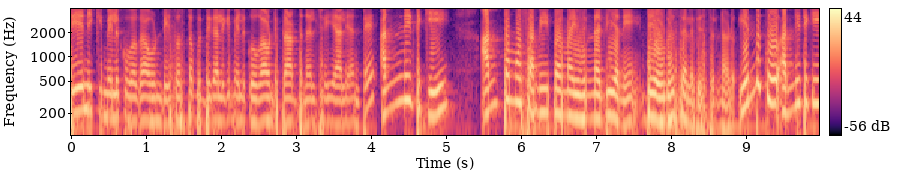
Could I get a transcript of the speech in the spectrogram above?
దేనికి మెలకువగా ఉండి స్వస్థ బుద్ధి కలిగి మెలకువగా ఉండి ప్రార్థనలు చేయాలి అంటే అన్నిటికీ అంతము సమీపమై ఉన్నది అని దేవుడు సెలవిస్తున్నాడు. ఎందుకు అన్నిటికీ?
